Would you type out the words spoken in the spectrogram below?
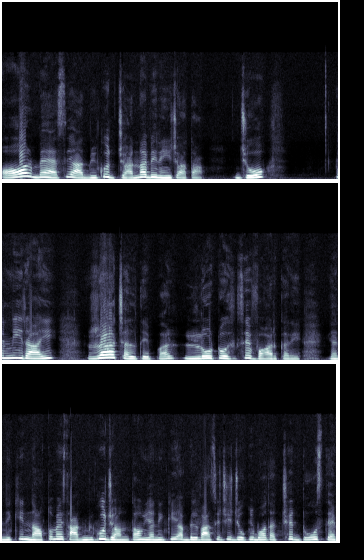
और मैं ऐसे आदमी को जानना भी नहीं चाहता, जो निराई राह चलते पर लोटो से वार करे। यानी कि ना तो मैं इस आदमी को जानता हूँ, यानी कि अब बिलवासी जी, जो कि बहुत अच्छे दोस्त हैं,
